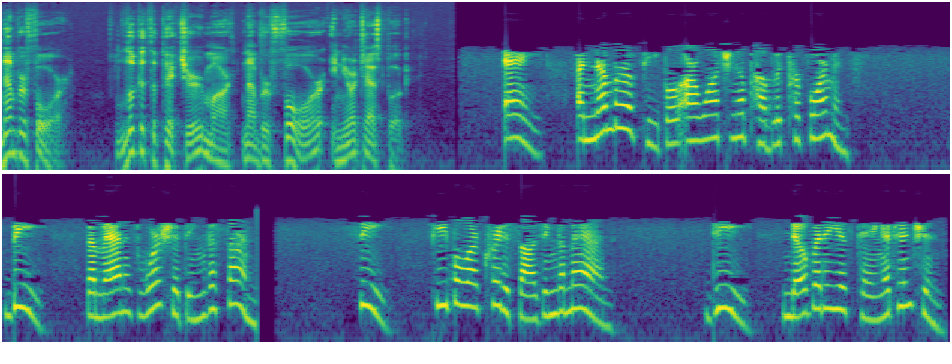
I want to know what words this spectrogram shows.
Number 4. Look at the picture marked number 4 in your test book. A. A number of people are watching a public performance. B. The man is worshipping the sun. C. People are criticizing the man. D. Nobody is paying attention.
